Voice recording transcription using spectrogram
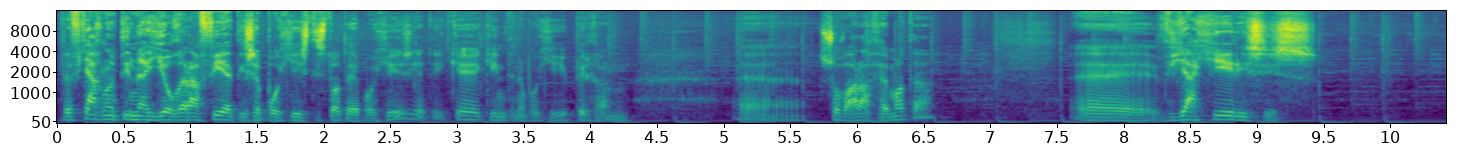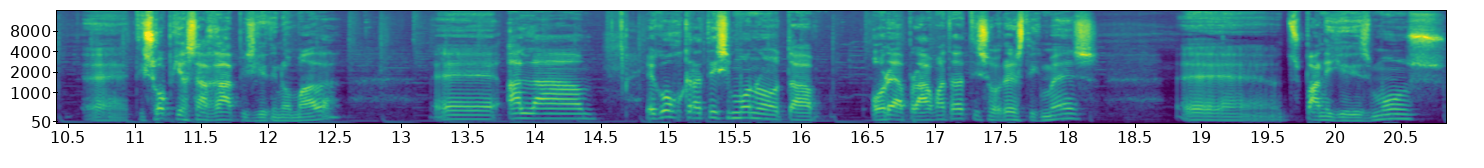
δεν φτιάχνω την αγιογραφία της εποχής της τότε εποχής γιατί και εκείνη την εποχή υπήρχαν ε, σοβαρά θέματα ε, διαχείρισης ε, της όποιας αγάπης για την ομάδα. Ε, αλλά εγώ έχω κρατήσει μόνο τα ωραία πράγματα, τις ωραίες στιγμές, ε, τους πανηγυρισμούς,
